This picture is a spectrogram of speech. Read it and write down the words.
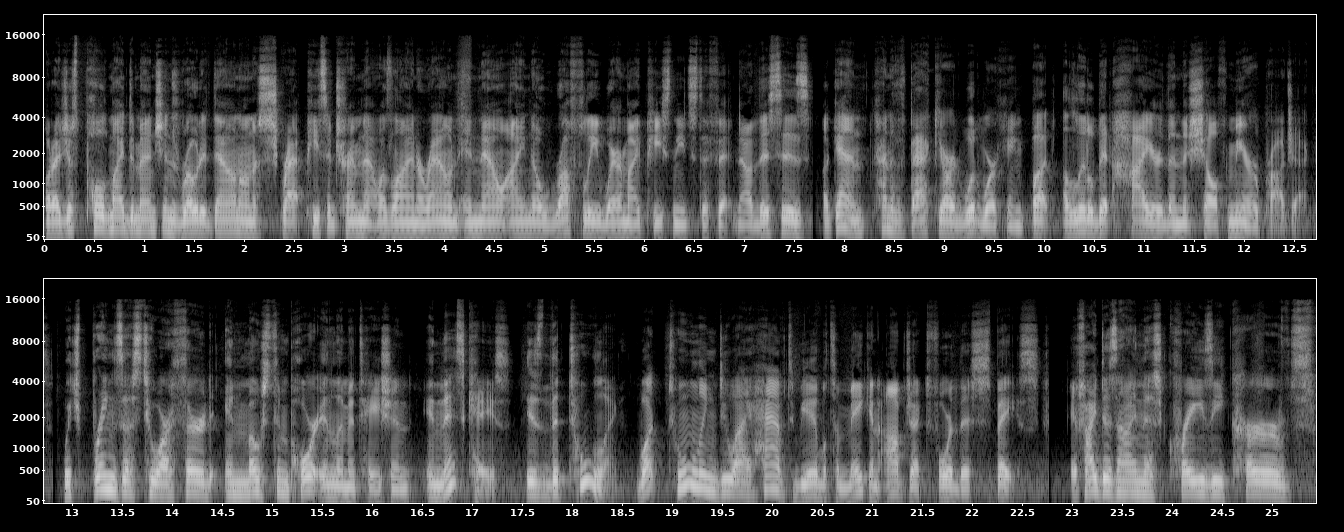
But I just pulled my dimensions, wrote it down on a scrap piece of trim that was lying around, and now I know roughly where my piece needs to fit. Now this is, again, kind of backyard woodworking, but a little bit higher than the shelf mirror project. Which brings us to our third and most important limitation, in this case, is the tooling. What tooling do I have to be able to make an object for this space? If I design this crazy, curved,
